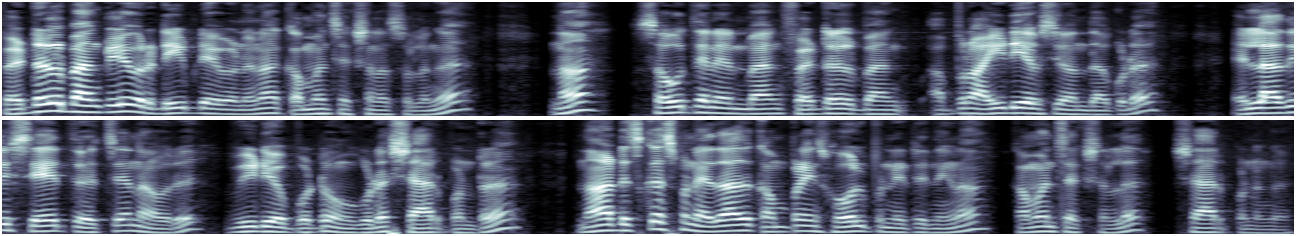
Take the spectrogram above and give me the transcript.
ஃபெட்ரல் பேங்க்லேயும் ஒரு டீப் டே வேணும்னா கமெண்ட் செக்ஷனில் சொல்லுங்கள் நான் South Indian Bank Federal Bank அப்புறம் ஐடிஎஃப்சி வந்தால் கூட எல்லாத்தையும் சேர்த்து வச்சு நான் ஒரு வீடியோ போட்டு உங்கள் கூட ஷேர் பண்ணுறேன் நான் டிஸ்கஸ் பண்ண ஏதாவது கம்பெனிஸ் ஹோல்ட் பண்ணிட்டு இருந்தீங்கன்னா கமெண்ட் செக்ஷனில் ஷேர் பண்ணுங்கள்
